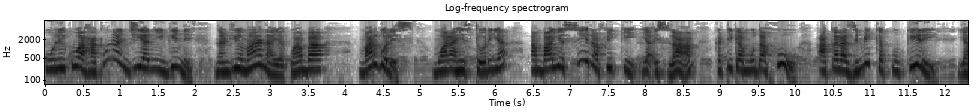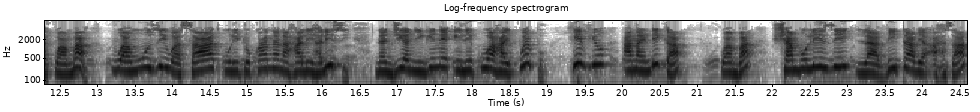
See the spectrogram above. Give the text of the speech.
kulikuwa hakuna njia nyingine na ndiyo maana ya kwamba margoles mwanahistoria ambaye si rafiki ya islam katika muda huu akalazimika kukiri ya kwamba uamuzi wa saad ulitokana na hali halisi na njia nyingine ilikuwa haikwepo hivyo anaandika kwamba shambulizi la vita vya ahzab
